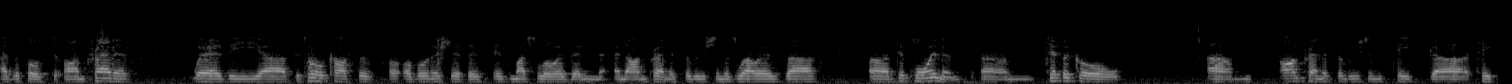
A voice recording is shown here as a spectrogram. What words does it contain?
as opposed to on-premise where the uh, the total cost of, of ownership is, is much lower than an on-premise solution, as well as uh, uh, deployment. Um, typical um, on-premise solutions take uh, take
